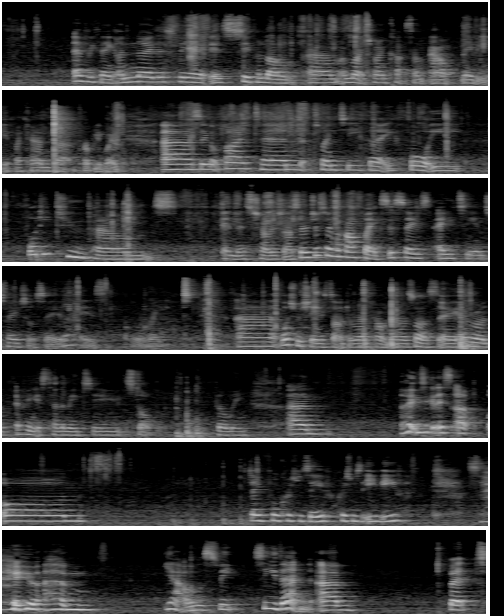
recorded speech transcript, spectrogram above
everything. I know this video is super long. Um, I might try and cut some out maybe if I can, but probably won't. Uh, so we've got 5, 10, 20, 30, 40, 42 pounds in this challenge now. So just over halfway because this saves 80 in total. So that is great. Uh, washing machine is starting to run out now as well. So everyone, everything is telling me to stop filming. Um, I'm hoping to get this up on day before Christmas Eve, Christmas Eve Eve. So um, yeah, I will speak, see you then. Um, but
